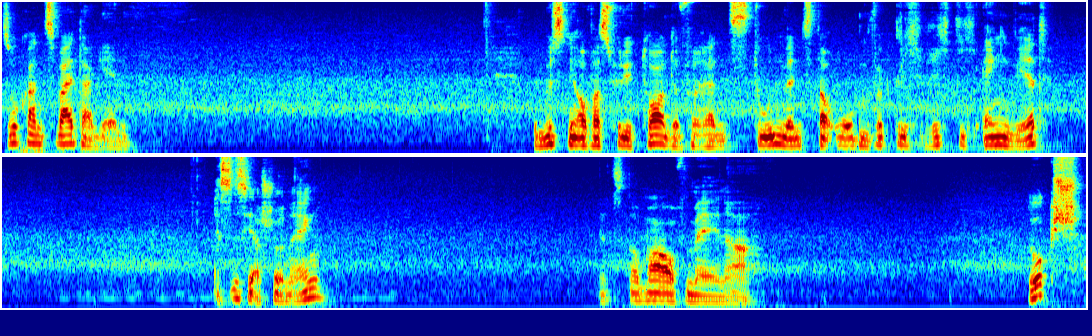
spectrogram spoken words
So kann es weitergehen. Wir müssen ja auch was für die Tordifferenz tun, wenn es da oben wirklich richtig eng wird. Es ist ja schon eng. Jetzt nochmal auf Maynard. Duxch.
